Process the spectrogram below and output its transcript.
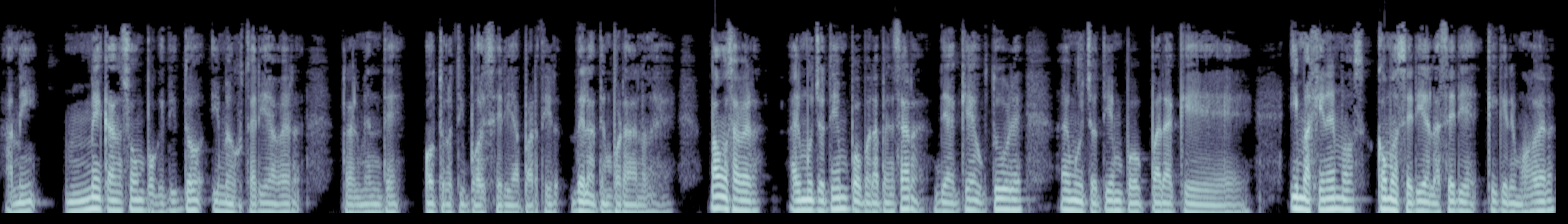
a mí me cansó un poquitito y me gustaría ver realmente otro tipo de serie a partir de la temporada 9. Vamos a ver, hay mucho tiempo para pensar, de aquí a octubre hay mucho tiempo para que imaginemos cómo sería la serie que queremos ver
